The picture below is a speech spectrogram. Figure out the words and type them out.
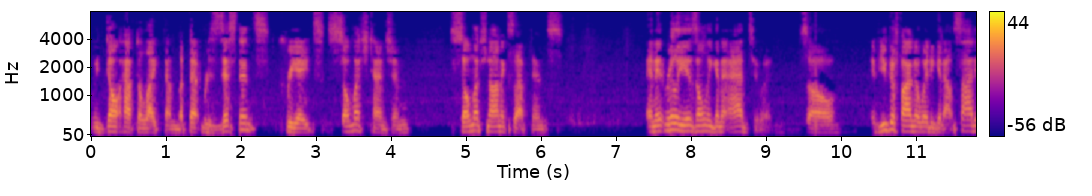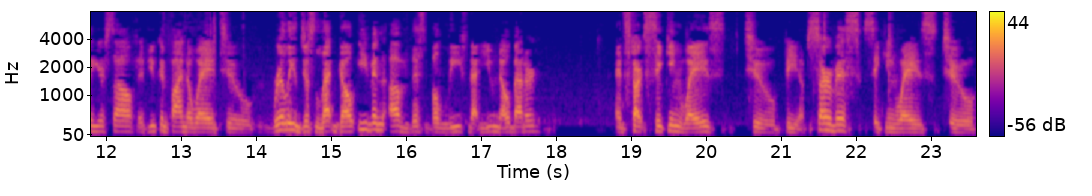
We don't have to like them, but that resistance creates so much tension, so much non-acceptance, and it really is only going to add to it. So if you could find a way to get outside of yourself, if you can find a way to really just let go even of this belief that you know better and start seeking ways to be of service, seeking ways to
